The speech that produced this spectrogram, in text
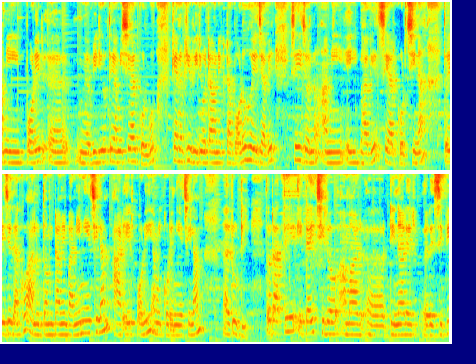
আমি পরের ভিডিওতে আমি শেয়ার করব। কেন কি ভিডিওটা অনেকটা বড় হয়ে যাবে, সেই জন্য আমি এই ভাগে শেয়ার করছি না। তো এই যে দেখো, আলুর দমটা আমি বানিয়ে নিয়েছিলাম, আর এরপরেই আমি করে নিয়েছিলাম রুটি। তো রাতে এটাই ছিল আমার ডিনারের রেসিপি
